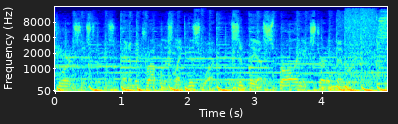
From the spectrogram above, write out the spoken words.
storage systems, and a metropolis like this one is simply a sprawling external memory.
